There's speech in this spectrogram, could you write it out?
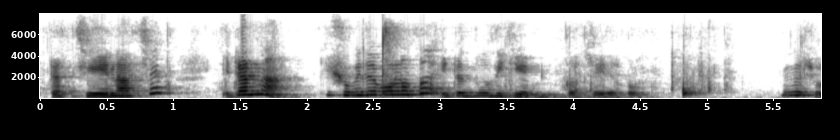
একটা চেন আছে। এটা না, কি সুবিধা বলো তো এটা দুদিকে আছে এরকম। ঠিক আছে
